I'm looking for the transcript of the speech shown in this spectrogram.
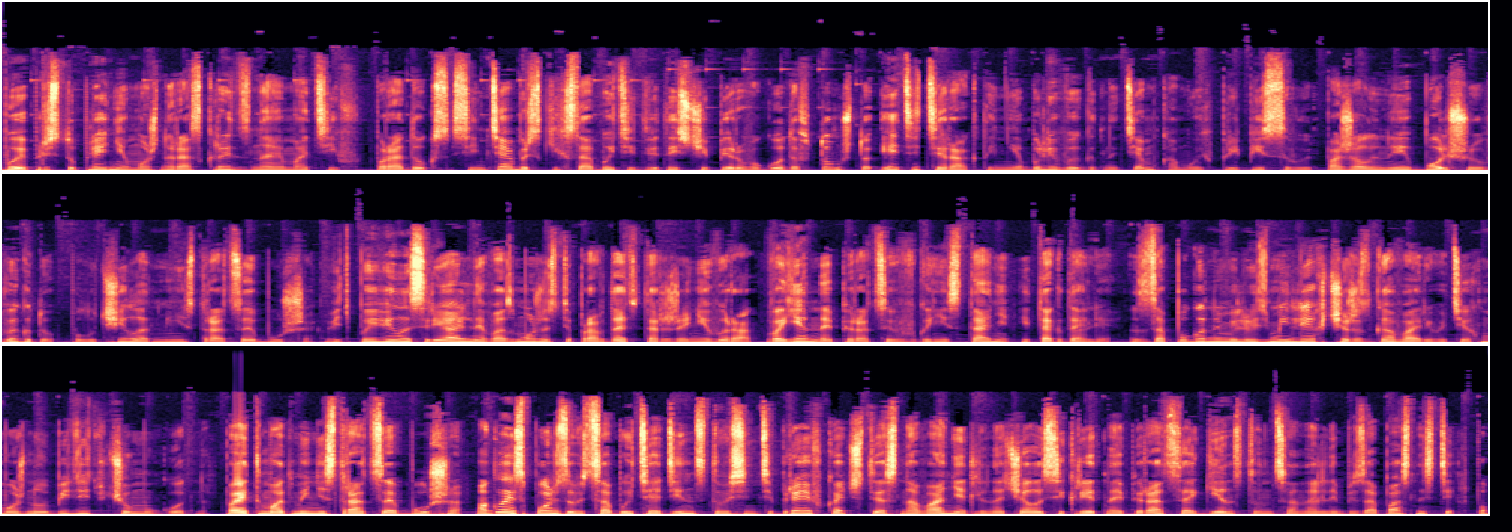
Любое преступление можно раскрыть, зная мотив. Парадокс сентябрьских событий 2001 года в том, что эти теракты не были выгодны тем, кому их приписывают. Пожалуй, наиболее большую выгоду получила администрация Буша, ведь появилась реальная возможность оправдать вторжение в Ирак, военные операции в Афганистане и так далее. С запуганными людьми легче разговаривать, их можно убедить в чем угодно. Поэтому администрация Буша могла использовать события 11 сентября и в качестве основания для начала секретной операции Агентства национальной безопасности по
